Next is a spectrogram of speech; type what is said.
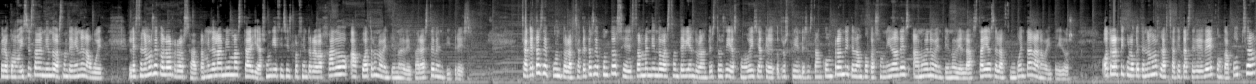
Pero como veis, se está vendiendo bastante bien en la web. Les tenemos de color rosa, también de las mismas tallas, un 16% rebajado a 4,99 para este 23. Chaquetas de punto. Las chaquetas de punto se están vendiendo bastante bien durante estos días, como veis, ya que otros clientes están comprando y quedan pocas unidades a 9,99. Las tallas de la 50 a la 92. Otro artículo que tenemos, las chaquetas de bebé con capucha,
